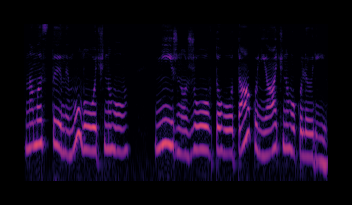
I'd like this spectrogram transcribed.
Намистини молочного, ніжно-жовтого та коньячного кольорів.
